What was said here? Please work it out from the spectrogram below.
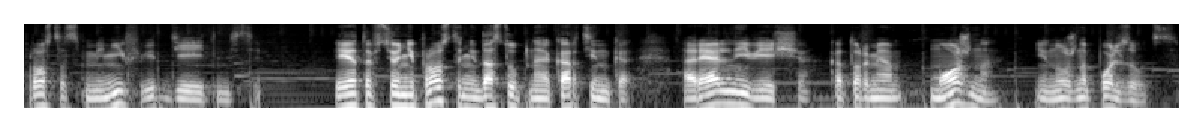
просто сменив вид деятельности. И это все не просто недоступная картинка, а реальные вещи, которыми можно и нужно пользоваться.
